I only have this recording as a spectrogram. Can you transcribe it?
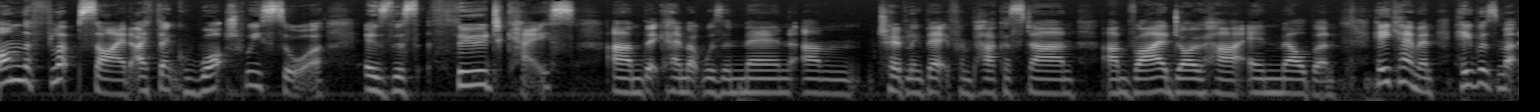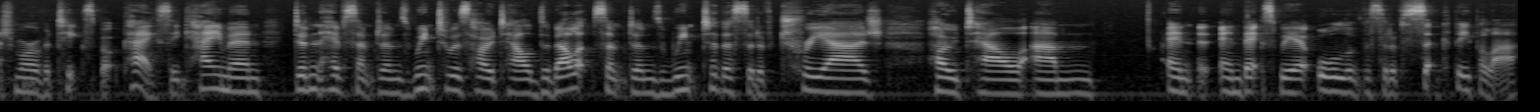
On the flip side, I think what we saw is this third case um, that came up was a man um, travelling back from Pakistan um, via Doha and Melbourne. He came in, he was much more of a textbook case. He came in, didn't have symptoms, went to his hotel, developed symptoms, went to this sort of triage hotel, um, and, and that's where all of the sort of sick people are.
